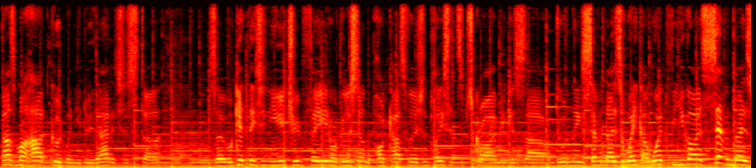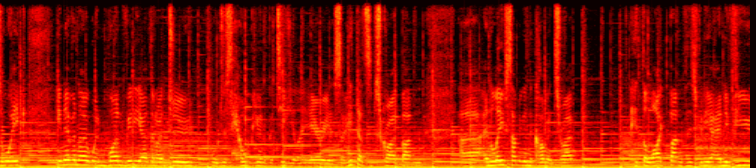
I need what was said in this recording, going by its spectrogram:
Does my heart good when you do that. It's just uh, so we'll get these in your YouTube feed, or if you're listening on the podcast version, please hit subscribe because uh, I'm doing these seven days a week. I work for you guys seven days a week. You never know when one video that I do will just help you in a particular area. So hit that subscribe button uh, and leave something in the comments, right? hit the like button for this video and if you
